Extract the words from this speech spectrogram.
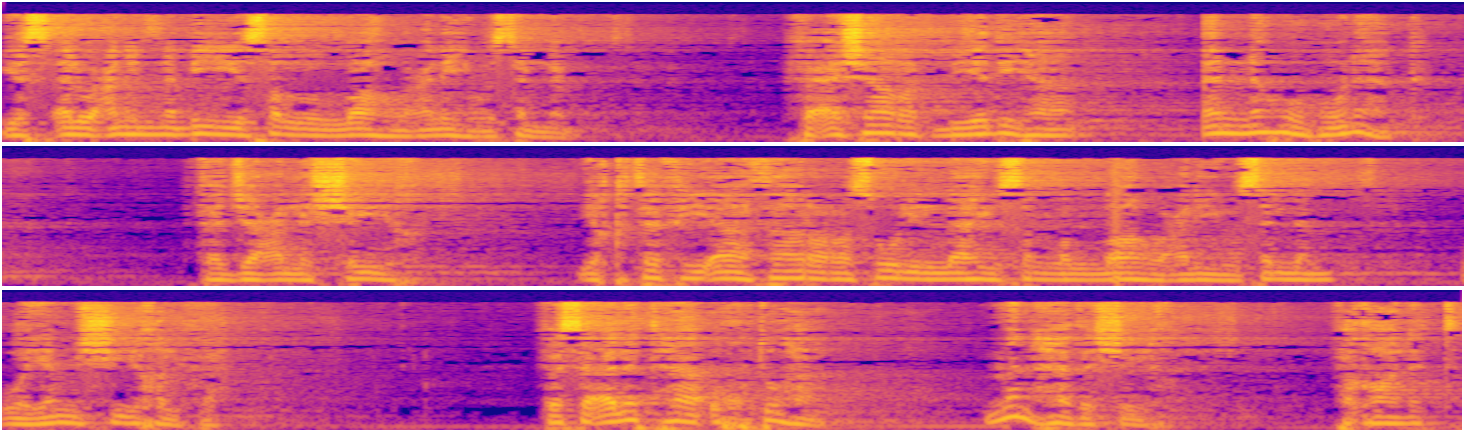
يسأل عن النبي صلى الله عليه وسلم فأشارت بيدها أنه هناك فجعل الشيخ يقتفي آثار رسول الله صلى الله عليه وسلم ويمشي خلفه. فسألتها أختها من هذا الشيخ؟ فقالت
